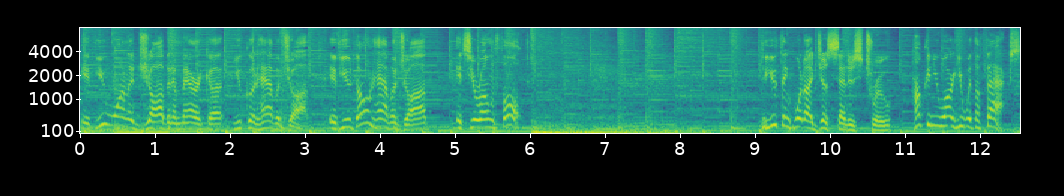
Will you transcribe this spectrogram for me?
If you want a job in America, you could have a job. If you don't have a job, it's your own fault. Do you think what I just said is true? How can you argue with the facts?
